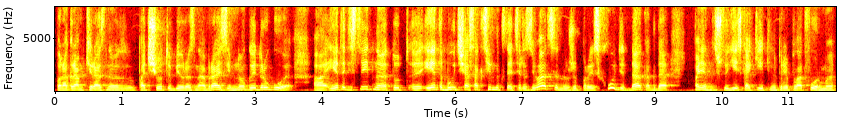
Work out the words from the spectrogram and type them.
программки разного подсчета биоразнообразия и многое другое. И это действительно тут Э, и это будет сейчас активно, кстати, развиваться, но уже происходит, да, когда понятно, что есть какие-то, например, платформы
